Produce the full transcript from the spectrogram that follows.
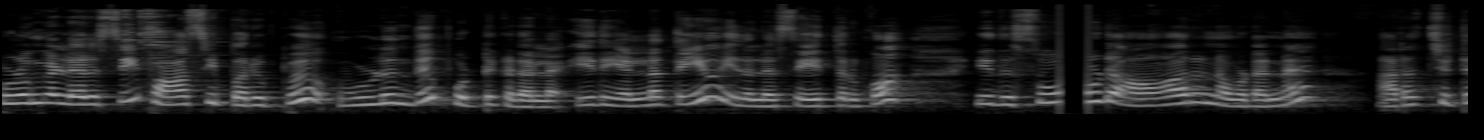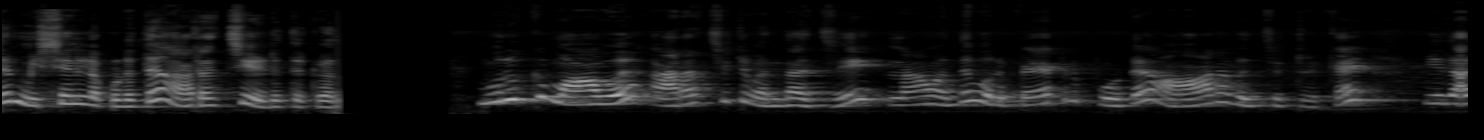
புழுங்கல் அரிசி பாசிப்பருப்பு உளுந்து பொட்டுக்கடலை. இது எல்லாத்தையும் இதில் சேர்த்துருக்கோம். இது சூடு ஆறுன உடனே அரைச்சிட்டு மிஷினில் கொடுத்து அரைச்சி எடுத்துகிட்டு வந்து முறுக்கு மாவு அரைச்சிட்டு வந்தாச்சு. நான் வந்து ஒரு பேப்பர் போட்டு ஆற வச்சிட்ருக்கேன். இது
